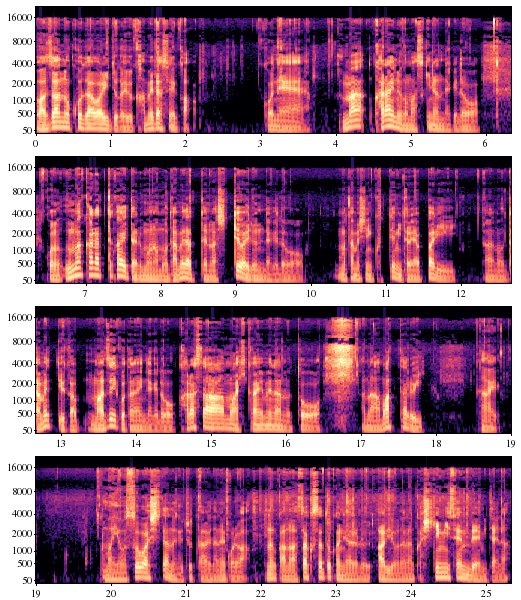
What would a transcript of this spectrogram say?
技のこだわりとかいう亀田製菓。これね、馬、辛いのがまあ好きなんだけど、この馬辛って書いてあるものはもうダメだっていうのは知ってはいるんだけど、まあ試しに食ってみたらやっぱり、あの、ダメっていうか、まずいことはないんだけど、辛さはまあ控えめなのと、あの、甘ったるい。はい。まあ予想はしてたんだけど、ちょっとあれだね、これは。なんかあの、浅草とかにある、あるようななんか七味せんべいみたいな。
